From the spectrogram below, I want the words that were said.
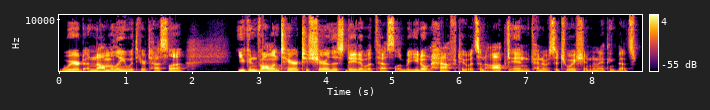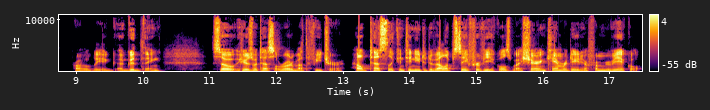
weird anomaly with your Tesla, you can volunteer to share this data with Tesla, but you don't have to. It's an opt in kind of a situation. And I think that's probably a, a, good thing. So here's what Tesla wrote about the feature Help Tesla continue to develop safer vehicles by sharing camera data from your vehicle.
